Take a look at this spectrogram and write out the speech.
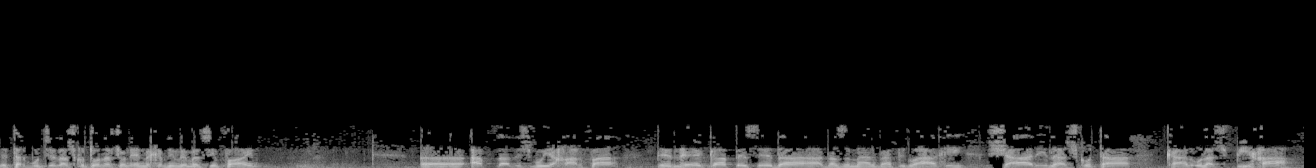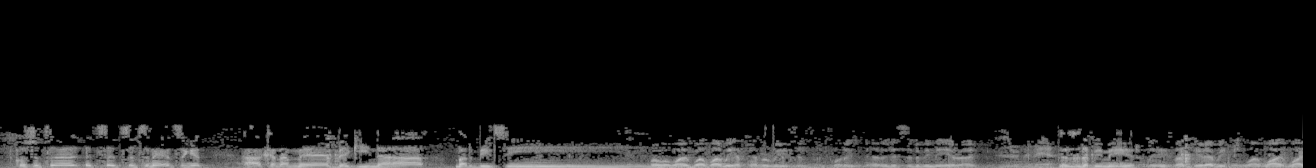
לתרבוצה להשקותו לשון אין מכוונים ומנסים פיין, afla lishmuya harfa teleka peseda doesn't matter about pilachi shari lashkota kan ulashpicha because it's it's it's enhancing it hakaname begina marbitzin. Well, well, why, why, why do we have to have a reason? According, uh, this is the me, right? This is the me, This is Rabbi Meir. I mean, he's not here everything. Why? Why? why?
